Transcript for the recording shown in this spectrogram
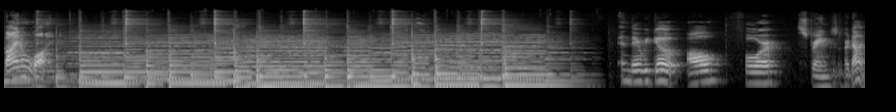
final one. And there we go. All four springs are done.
